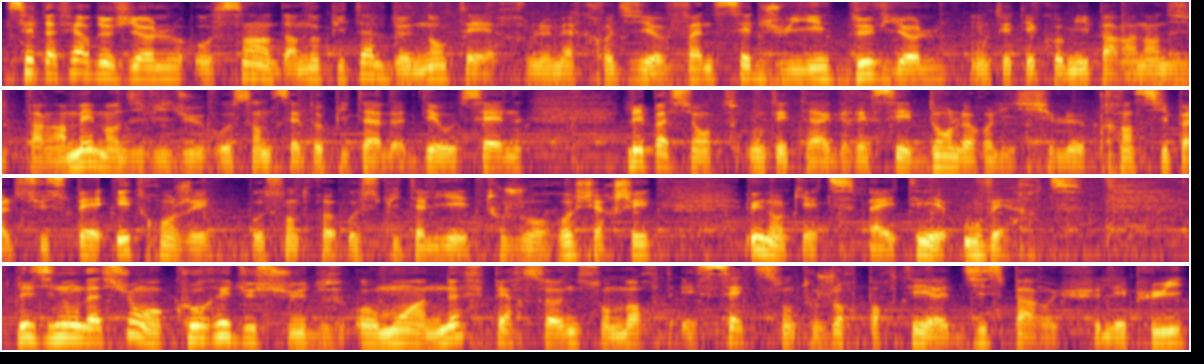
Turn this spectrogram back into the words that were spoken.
Cette affaire de viol au sein d'un hôpital de Nanterre. Le mercredi 27 juillet, deux viols ont été commis par un, même individu au sein de cet hôpital des Hauts-de-Seine. Les patientes ont été agressées dans leur lit. Le principal suspect étranger au centre hospitalier est toujours recherché. Une enquête a été ouverte. Les inondations en Corée du Sud, au moins 9 personnes sont mortes et 7 sont toujours portées disparues. Les pluies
